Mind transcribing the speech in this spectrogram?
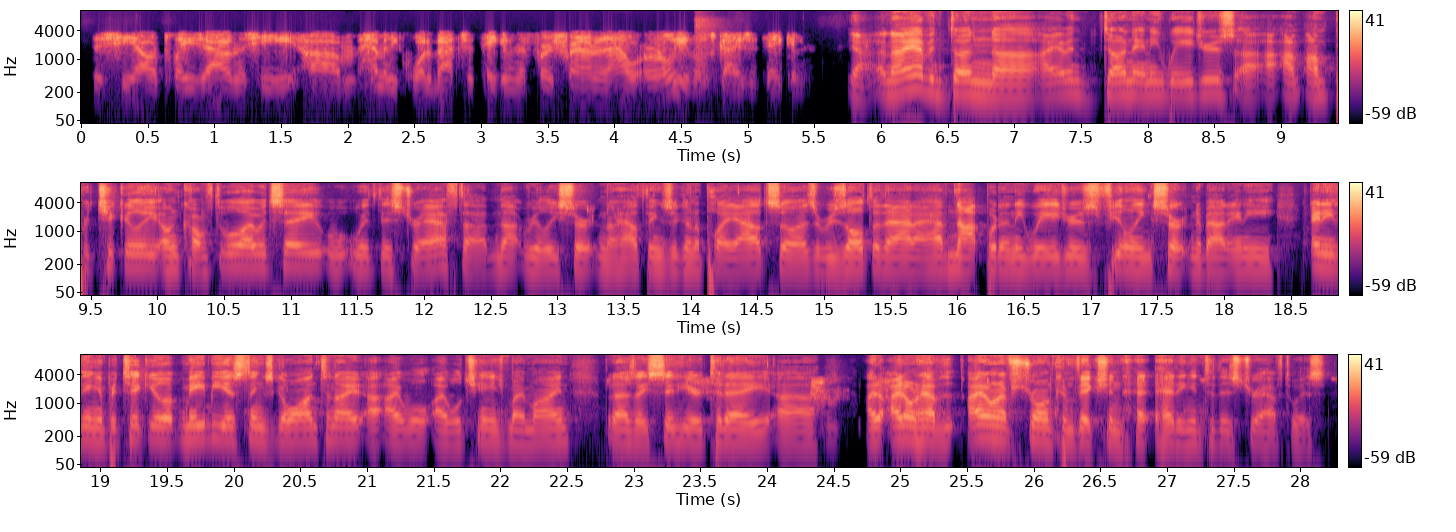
to see how it plays out and to see um, how many quarterbacks are taken in the first round and how early those guys are taken. Yeah, and I haven't done uh, I haven't done any wagers. Uh, I'm, I'm particularly uncomfortable, I would say, w- with this draft. I'm not really certain on how things are going to play out. So as a result of that, I have not put any wagers. Feeling certain about any anything in particular. Maybe as things go on tonight, I, I will I will change my mind. But as I sit here today, uh, I, I, don't have I don't have strong conviction he- heading into this draft. Was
